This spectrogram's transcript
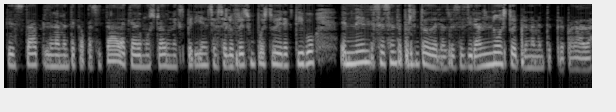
que está plenamente capacitada, que ha demostrado una experiencia, se le ofrece un puesto directivo, en el 60% de las veces dirán no estoy plenamente preparada.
